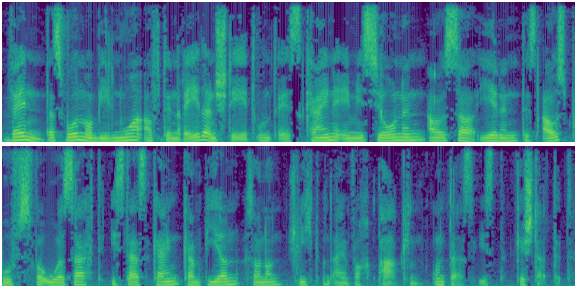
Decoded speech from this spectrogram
Wenn das Wohnmobil nur auf den Rädern steht und es keine Emissionen außer jenen des Auspuffs verursacht, ist das kein Campieren, sondern schlicht und einfach Parken. Und das ist gestattet.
